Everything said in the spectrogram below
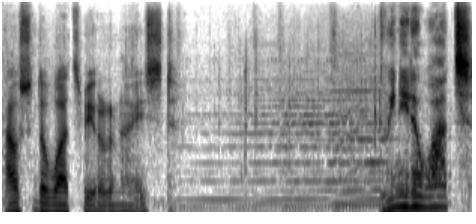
How should the watch be organized? Do we need a watch?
